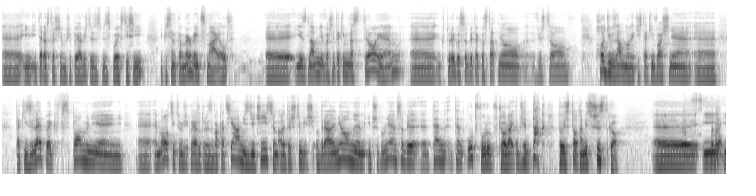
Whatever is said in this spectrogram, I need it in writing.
E, i, i teraz też się musi pojawić, to jest zespół XTC i piosenka Mermaid Smiled jest dla mnie właśnie takim nastrojem, e, którego sobie tak ostatnio, e, wiesz co, chodził za mną jakiś taki właśnie taki zlepek wspomnień, emocji, które mi się kojarzą trochę z wakacjami, z dzieciństwem, ale też czymś odrealnionym i przypomniałem sobie ten, ten utwór wczoraj i to myślałem, tak, to jest to, tam jest wszystko. Eee, I, wiem, i,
